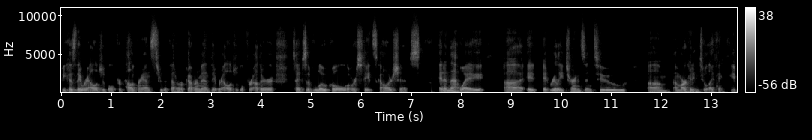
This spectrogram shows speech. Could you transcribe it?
because they were eligible for Pell Grants through the federal government. They were eligible for other types of local or state scholarships. And in that way, uh, it, it really turns into um, a marketing tool. I think it,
